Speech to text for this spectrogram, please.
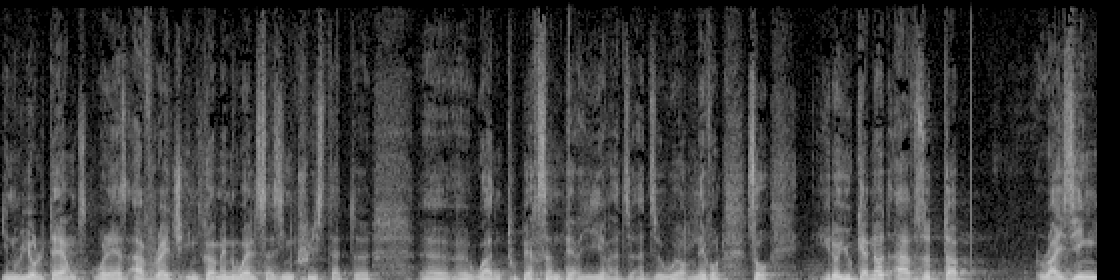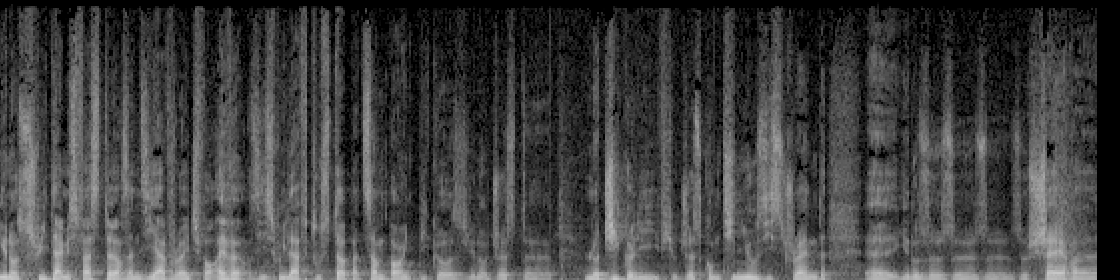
in real terms, whereas average income and wealth has increased at uh, uh, 1 2% per year at the, at the world level. So, you know, you cannot have the top rising, you know, three times faster than the average forever. This will have to stop at some point because, you know, just uh, logically, if you just continue this trend, uh, you know, the, the, the, the share uh,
